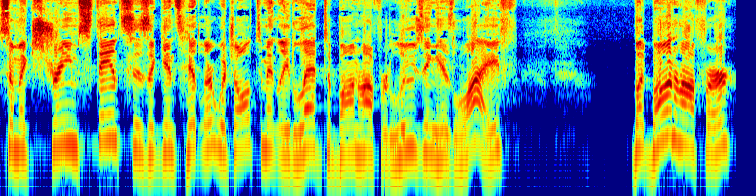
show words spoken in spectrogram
some extreme stances against Hitler, which ultimately led to Bonhoeffer losing his life. But Bonhoeffer,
